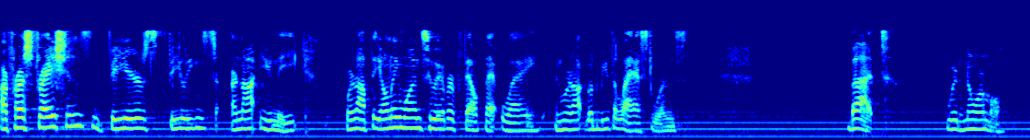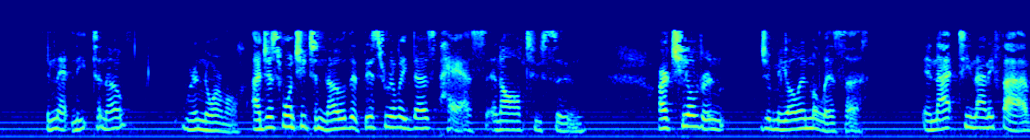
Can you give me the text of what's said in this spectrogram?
Our frustrations and fears, feelings are not unique. We're not the only ones who ever felt that way, and we're not going to be the last ones. But we're normal. Isn't that neat to know? we're normal. I just want you to know that this really does pass and all too soon. Our children, Jamil and Melissa, in 1995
